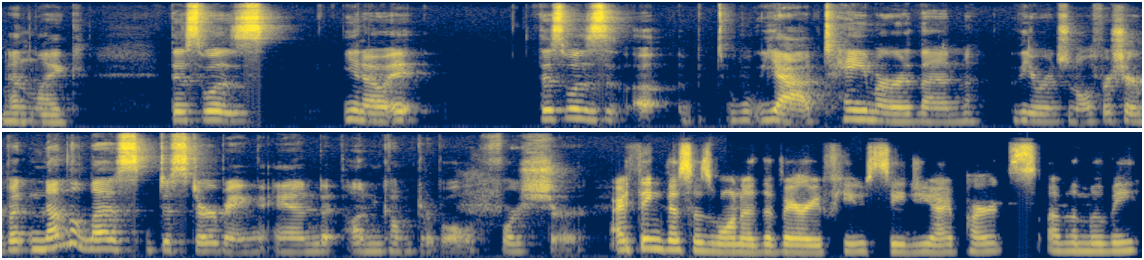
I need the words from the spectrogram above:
and Mhm. like this was you know it this was uh, yeah tamer than the original for sure but nonetheless disturbing and uncomfortable for sure I think this is one of the very few CGI parts of the movie.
